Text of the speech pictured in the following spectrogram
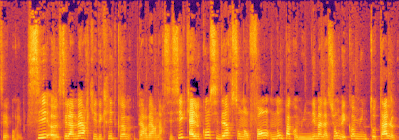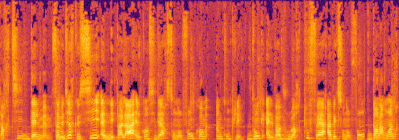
c'est horrible. Si euh, c'est la mère qui est décrite comme pervers narcissique, elle considère son enfant non pas comme une émanation, mais comme une totale partie d'elle-même. Ça veut dire que si elle n'est pas là, elle considère son enfant comme incomplet. Donc elle va vouloir tout faire avec son enfant dans la moindre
